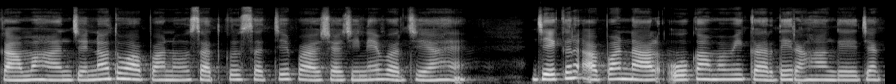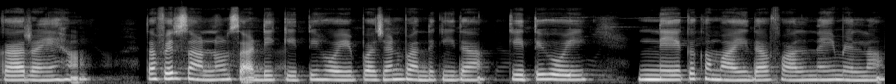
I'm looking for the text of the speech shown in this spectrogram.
ਕੰਮ ਹਨ, ਜਿਨ੍ਹਾਂ ਤੋਂ ਆਪਾਂ ਨੂੰ ਸਤਿਗੁਰ ਸੱਚੇ ਪਾਤਸ਼ਾਹ ਜੀ ਨੇ ਵਰਜਿਆ ਹੈ। ਜੇਕਰ ਆਪਾਂ ਨਾਲ ਉਹ ਕੰਮ ਵੀ ਕਰਦੇ ਰਹਾਂਗੇ ਜਾਂ ਕਰ ਰਹੇ ਹਾਂ, ਤਾਂ ਫਿਰ ਸਾਨੂੰ ਸਾਡੀ ਕੀਤੀ ਹੋਈ ਭਜਨ ਬੰਦਗੀ ਦਾ, ਕੀਤੀ ਹੋਈ ਨੇਕ ਕਮਾਈ ਦਾ ਫਲ ਨਹੀਂ ਮਿਲਣਾ।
